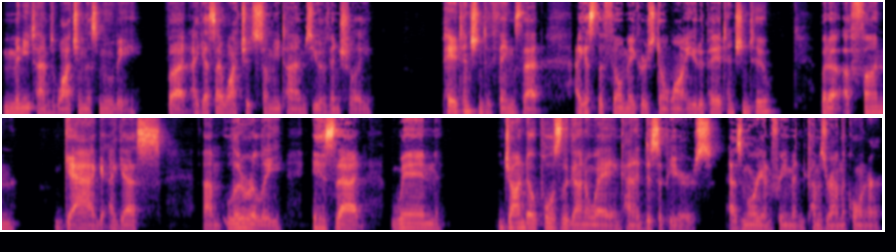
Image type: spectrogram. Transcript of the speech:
many times watching this movie, but I guess I watch it so many times you eventually pay attention to things that I guess the filmmakers don't want you to pay attention to. But a, a fun gag, I guess, um, literally is that when John Doe pulls the gun away and kind of disappears as Morgan Freeman comes around the corner,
